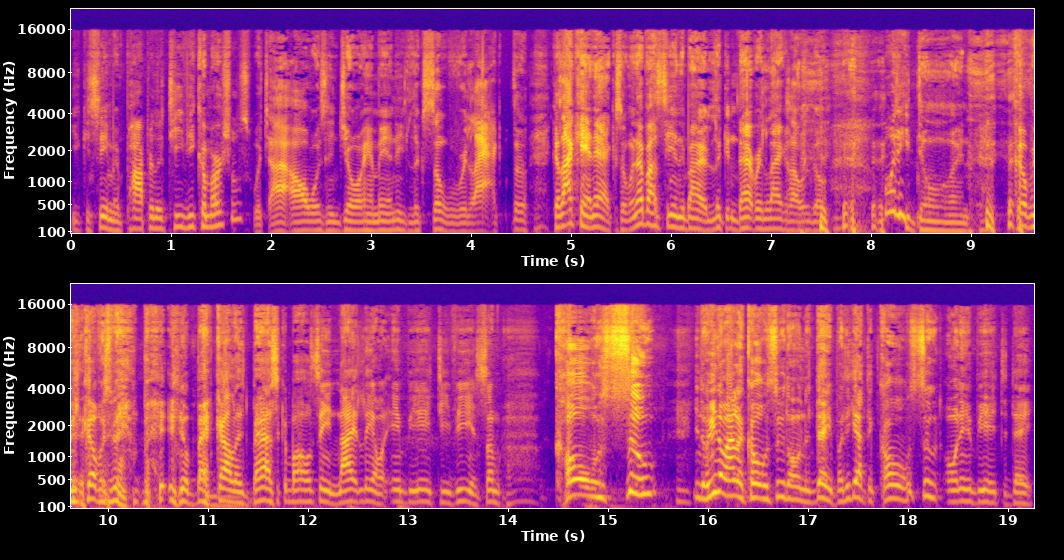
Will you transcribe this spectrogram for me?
You can see him in popular TV commercials, which I always enjoy him in. He looks so relaxed uh, because I can't act. So whenever I see anybody looking that relaxed, I always go, "What he doing?" He covers you know back college basketball scene nightly on NBA TV and some cold suit. You know, he don't have a cold suit on today, but he got the cold suit on NBA Today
